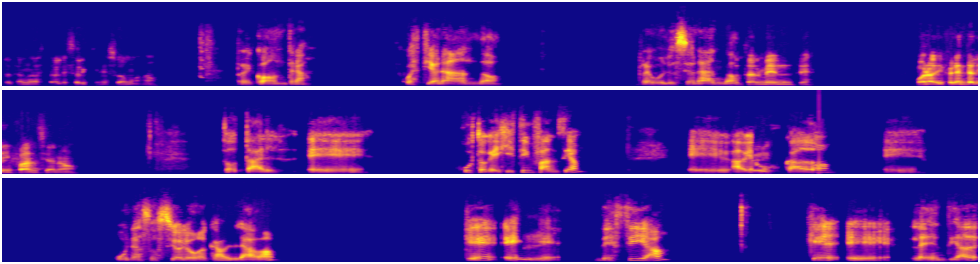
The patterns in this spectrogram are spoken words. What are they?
tratando de establecer quiénes somos, ¿no? Recontra, cuestionando, revolucionando, Totalmente. Bueno, diferente a la infancia, ¿no? total. Eh, justo que dijiste infancia, eh, había Sí, buscado eh, una socióloga que hablaba que sí, decía que la identidad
